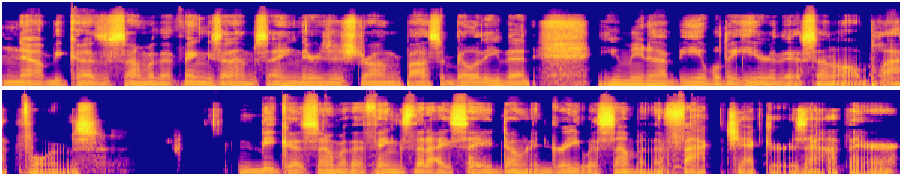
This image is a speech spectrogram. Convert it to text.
Now, because of some of the things that I'm saying, there's a strong possibility that you may not be able to hear this on all platforms. Because some of the things that I say don't agree with some of the fact checkers out there.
